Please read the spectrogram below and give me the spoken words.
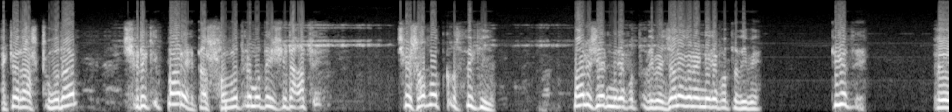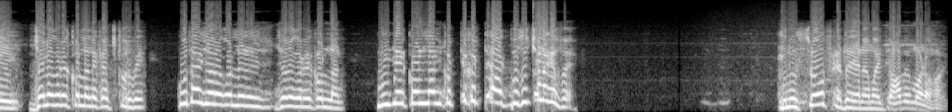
একটা রাষ্ট্রপ্রধান সেটা কি পারে? তার শপথের মধ্যে সেটা আছে? সে শপথ করছে কি? মানুষের নিরাপত্তা দিবে, জনগণের নিরাপত্তা দিবে। ঠিক আছে? জনগণের কল্যাণে কাজ করবে। কোথায় জনগণের জনগণের কল্যাণ? নিজের কল্যাণ করতে করতে এক বছর চলে গেছে। ইনুসরফ ফেদায় নামাইতে হবে মনে হয়।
